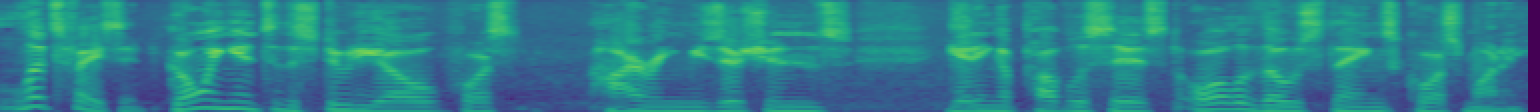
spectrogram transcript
let's face it, going into the studio, of course, hiring musicians, getting a publicist, all of those things cost money.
